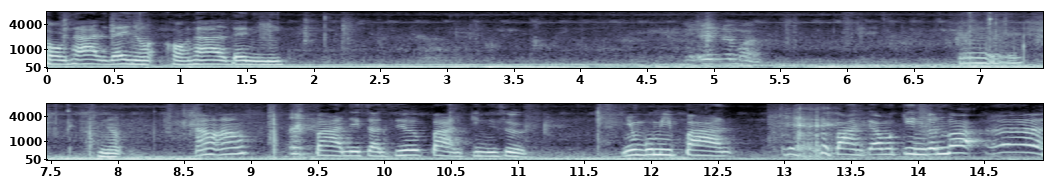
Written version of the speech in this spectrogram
ของท่าจะได้เนาะของท่าจะได้นี่นี่เนาะเอาเอาป่านนี่สันเชื่อป่านกินนี่สิยังบ่มีป่านป่านก็เอามากินกันบ่เออ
